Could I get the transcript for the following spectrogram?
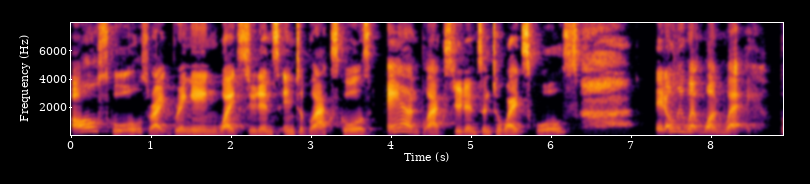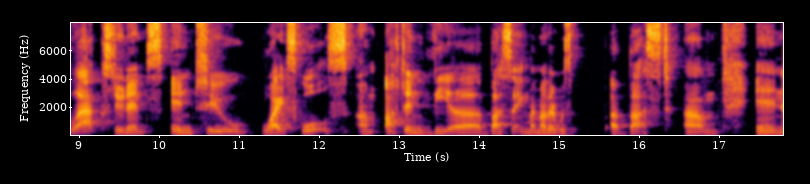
all schools, right, bringing white students into black schools and black students into white schools, it only went one way. Black students into white schools, um, often via busing. My mother was a bust um, in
